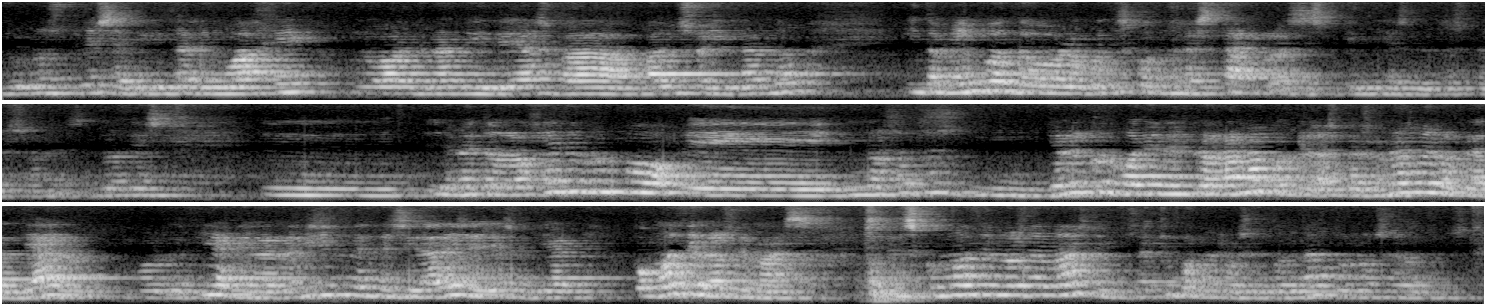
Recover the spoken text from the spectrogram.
Uno expresa utiliza el lenguaje, uno va ordenando ideas, va, va visualizando y también cuando lo puedes contrastar con las experiencias de otras personas. Entonces, la metodología de grupo, eh, nosotros, yo lo incorporé en el programa porque las personas me lo plantearon os decían en la revisión de necesidades, ellas decían, ¿cómo hacen los demás? Entonces, ¿cómo hacen los demás? Pues hay que ponerlos en contacto unos a otros.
